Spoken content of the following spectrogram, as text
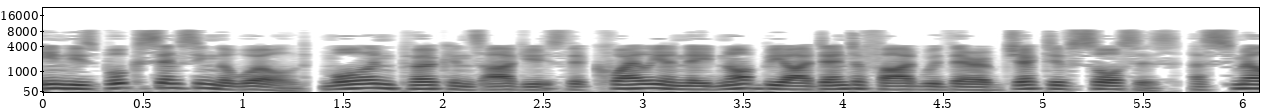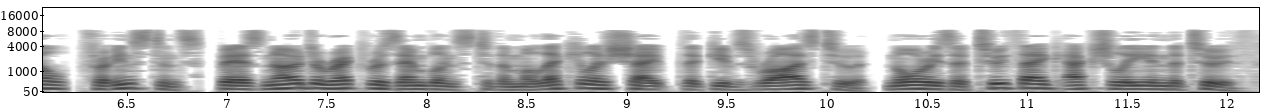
In his book Sensing the World, Moreland Perkins argues that qualia need not be identified with their objective sources. A smell, for instance, bears no direct resemblance to the molecular shape that gives rise to it, nor is a toothache actually in the tooth.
